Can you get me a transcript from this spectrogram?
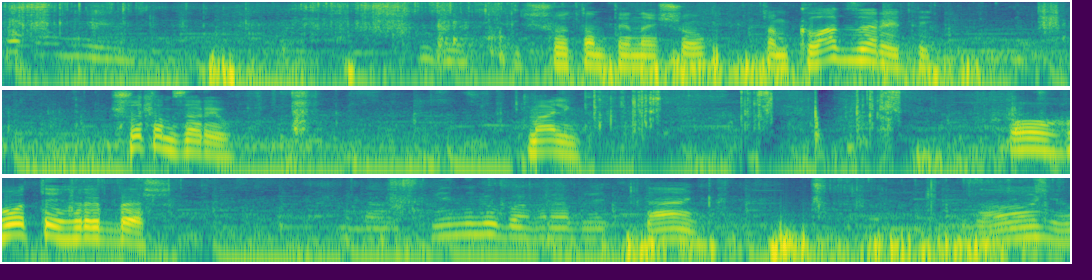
все І Що там ти знайшов? Там клад заритий? Що там зарив? Маленький. Ого, ти грибеш. Так, він не любить граблять. Дань. Даня.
